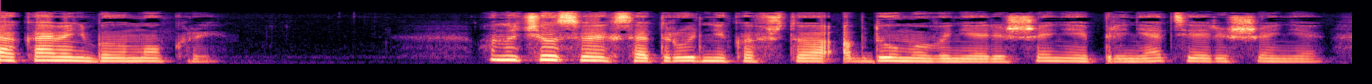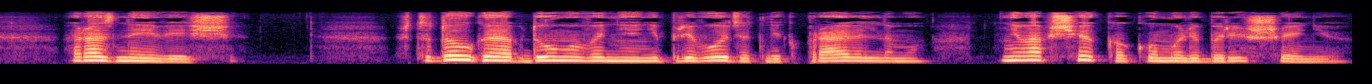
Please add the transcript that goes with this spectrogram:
Да, камень был мокрый. Он учил своих сотрудников, что обдумывание решения и принятие решения — разные вещи, что долгое обдумывание не приводит ни к правильному, ни вообще к какому-либо решению,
